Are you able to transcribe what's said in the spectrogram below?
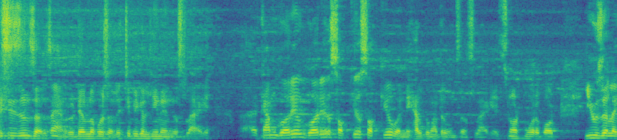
डिसिजन्सहरू चाहिँ हाम्रो डेभलपर्सहरूले टिपिकल लिँदैन जस्तो लाग्यो। काम गऱ्यो गऱ्यो सक्यो सक्यो भन्ने खालको मात्र हुन्छ जस्तो लाग्यो। इट्स नट मोर अबाउट युजरलाई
